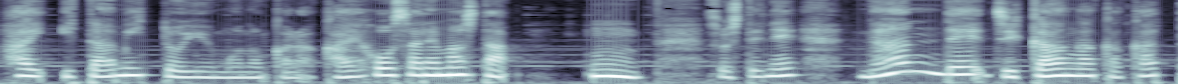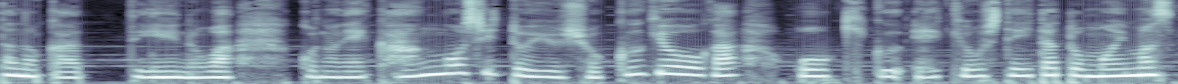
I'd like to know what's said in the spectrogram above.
はい。痛みというものから解放されました。うん、そしてねなんで時間がかかったのかっていうのはこのね看護師という職業が大きく影響していたと思います。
